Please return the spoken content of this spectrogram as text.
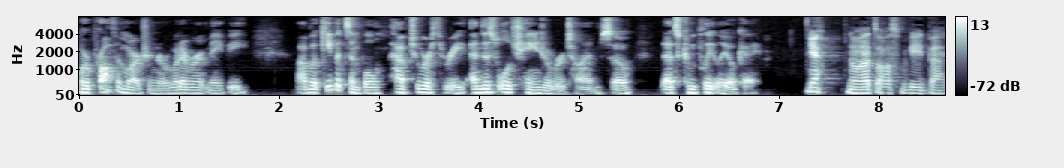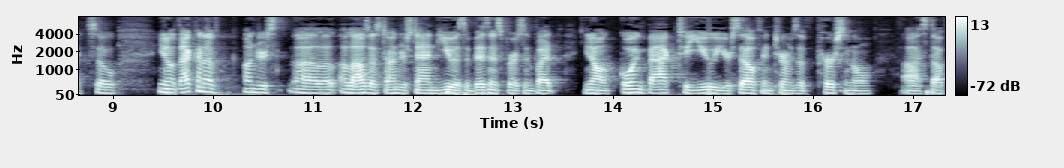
or profit margin or whatever it may be. Uh, but keep it simple. Have two or three, and this will change over time. So that's completely okay. Yeah, no, that's awesome feedback. So, you know, that kind of under, uh, allows us to understand you as a business person. But, you know, going back to you yourself in terms of personal uh, stuff,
